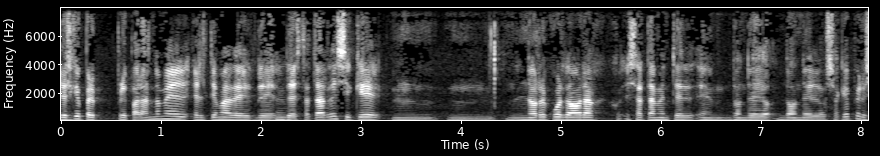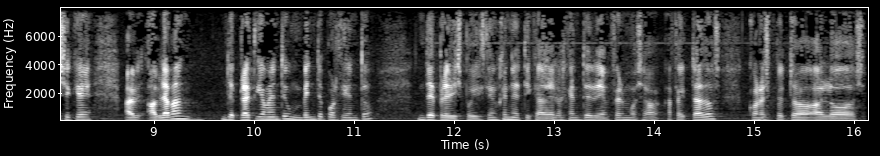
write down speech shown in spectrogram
Yo es que pre- preparándome el tema de, de- Sí. de esta tarde, sí que mm, mm, no recuerdo ahora exactamente en dónde, dónde lo saqué, pero sí que hab- hablaban de prácticamente un 20% de predisposición genética de la gente de enfermos afectados con respecto a los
